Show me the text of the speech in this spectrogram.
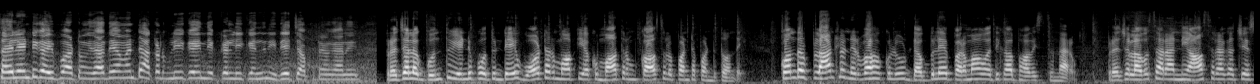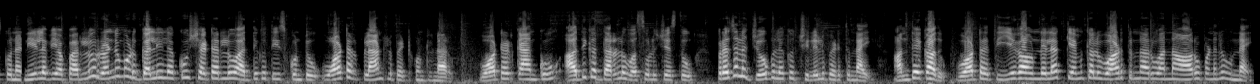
సైలెంట్గా అయిపోవటం. ఇది అదేమంటే అక్కడ లీక్ అయింది ఇక్కడ లీక్ అయింది ఇదే చెప్పడం కానీ. ప్రజల గొంతు ఎండిపోతుంటే వాటర్ మాఫియాకు మాత్రం కాసుల పంట పండుతోంది. కొందరు ప్లాంట్ల నిర్వాహకులు డబ్బులే పరమావధిగా భావిస్తున్నారు. ప్రజల అవసరాన్ని ఆసరాగా చేసుకున్న నీళ్ళ వ్యాపారులు రెండు మూడు గల్లీలకు షట్టర్లు అద్దెకు తీసుకుంటూ వాటర్ ప్లాంట్లు పెట్టుకుంటున్నారు. వాటర్ క్యాన్కు అధిక ధరలు వసూలు చేస్తూ ప్రజల జోబులకు చిల్లులు పెడుతున్నాయి. అంతేకాదు వాటర్ తీయగా ఉండేలా కెమికల్ వాడుతున్నారు అన్న ఆరోపణలు ఉన్నాయి.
